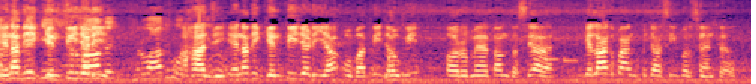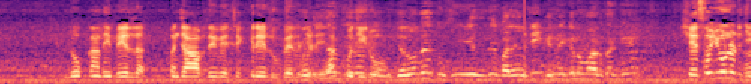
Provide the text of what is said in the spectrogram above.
ਇਹਨਾਂ ਦੀ ਗਿਣਤੀ ਜਿਹੜੀ ਹੋ ਹਾਂਜੀ ਹੈ। ਇਹਨਾਂ ਦੀ ਗਿਣਤੀ ਜਿਹੜੀ ਆ ਉਹ ਵੱਧਦੀ ਜਾਊਗੀ। ਔਰ ਮੈਂ ਤੁਹਾਨੂੰ ਦੱਸਿਆ ਹੈ ਕਿ ਲਗਭਗ 85% ਲੋਕਾਂ ਦੇ ਬਿੱਲ ਪੰਜਾਬ ਦੇ ਵਿੱਚ ਘਰੇਲੂ ਬਿੱਲ ਜਿਹੜੇ ਆ ਉਹ ਜ਼ੀਰੋ ਜਦੋਂ ਦੇ ਤੁਸੀਂ ਇਸ ਦੇ ਬਾਰੇ। ਕਿੰਨੇ ਕਿਲੋਵਾਟ ਤੱਕ ਗਏ 600 ਯੂਨਿਟ ਜੀ।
